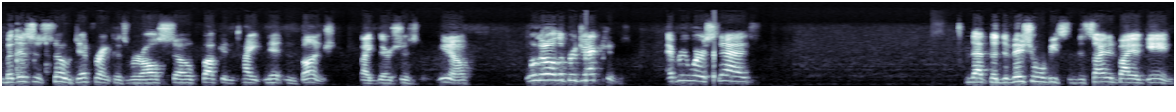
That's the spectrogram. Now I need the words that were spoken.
But this is so different because we're all so fucking tight knit and bunched. Like there's just you know, look at all the projections. Everywhere says that the division will be decided by a game,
